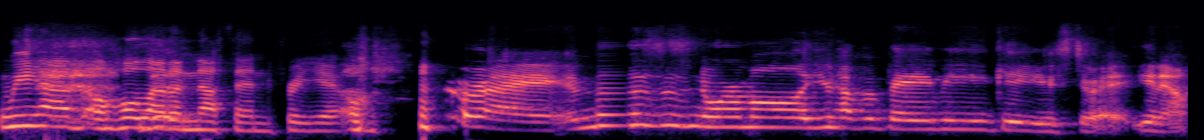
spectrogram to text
we have a whole lot of nothing for you, right? And this is normal. You have a baby, get used to it, you know.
